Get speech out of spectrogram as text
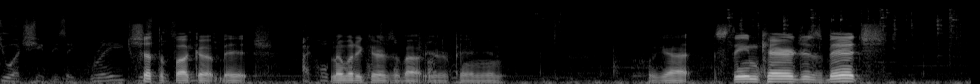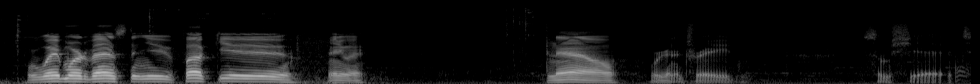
Stewardship is a great Shut the fuck up, bitch. Nobody cares about your opinion. We got steam carriages, bitch. We're way more advanced than you. Fuck you. Anyway. Now we're gonna trade some shit.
